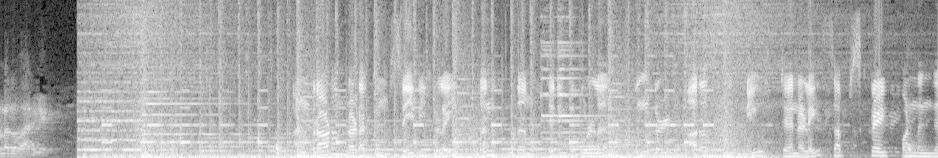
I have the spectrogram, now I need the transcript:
உணர்வார்கள். அன்றாடம் நடக்கும் செய்திகளை உடனுக்குடன் தெரிந்து கொள்ள உங்கள் அரசு நியூஸ் சேனலை சப்ஸ்கிரைப் பண்ணுங்க.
